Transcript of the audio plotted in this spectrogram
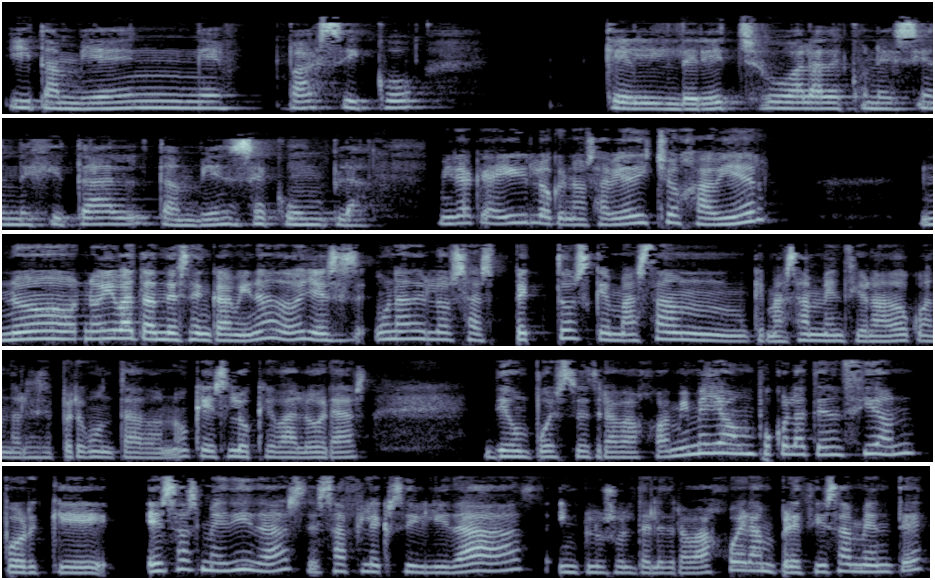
Y también es básico que el derecho a la desconexión digital también se cumpla. Mira que ahí lo que nos había dicho Javier no, no iba tan desencaminado. Oye, es uno de los aspectos que más han, que más han mencionado cuando les he preguntado, ¿no? ¿Qué es lo que valoras de un puesto de trabajo? A mí me llama un poco la atención porque esas medidas, esa flexibilidad, incluso el teletrabajo, eran precisamente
